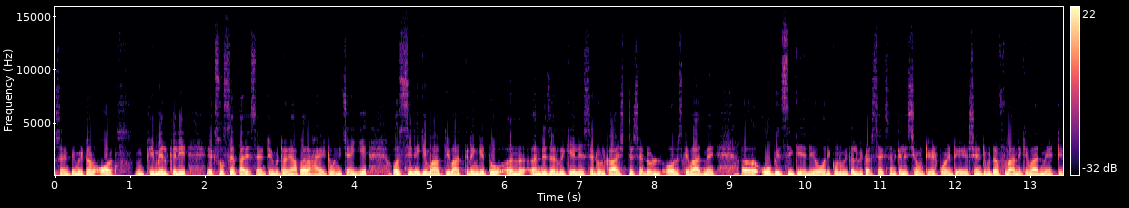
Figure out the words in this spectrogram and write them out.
सेंटीमीटर और फीमेल के लिए एक सौ सैंतालीस सेंटीमीटर यहाँ पर हाइट होनी चाहिए। और सीने की माप की बात करेंगे तो अनरिजर्व के लिए शेड्यूल कास्ट, शेड्यूल और उसके बाद में ओबीसी के लिए और इकोनॉमिकल विकर सेक्शन के लिए सेवेंटी सेंटीमीटर, फुलाने के बाद में एट्टी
